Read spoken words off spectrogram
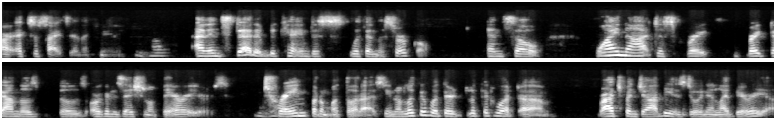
our exercise in the community. Uh-huh. And instead it became just within the circle. And so why not just break break down those those organizational barriers mm-hmm. train promotoras you know look at what they're look at what um, raj panjabi is doing in liberia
